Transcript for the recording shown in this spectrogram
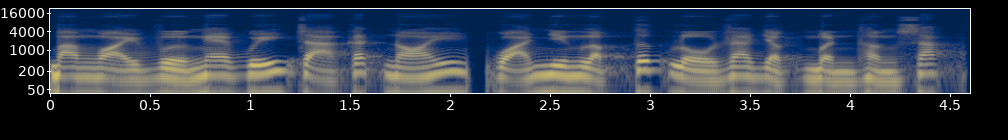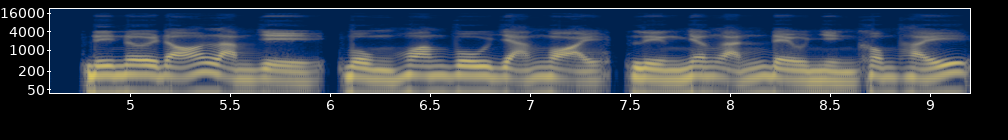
Bà ngoại vừa nghe quý trà cách nói, quả nhiên lập tức lộ ra giật mình thần sắc, đi nơi đó làm gì, vùng hoang vu giả ngoại, liền nhân ảnh đều nhìn không thấy,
